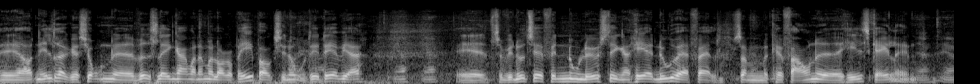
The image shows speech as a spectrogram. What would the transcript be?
Øh, og den ældre generation øh, ved slet ikke engang, hvordan man logger på e-boks endnu. Nej, det er der, vi er. Ja, ja. Øh, så vi er nødt til at finde nogle løsninger her nu i hvert fald, som kan fagne hele skalaen. Ja, ja.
